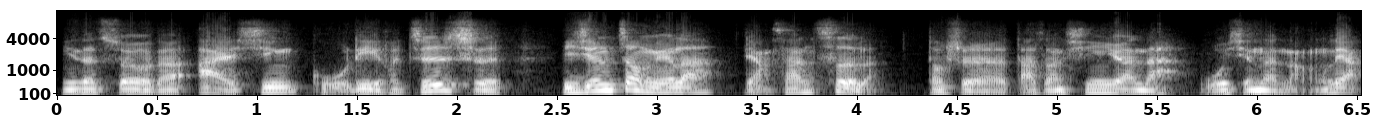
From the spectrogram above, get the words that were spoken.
您的所有的爱心、鼓励和支持，已经证明了两三次了，都是达成心愿的无形的能量。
